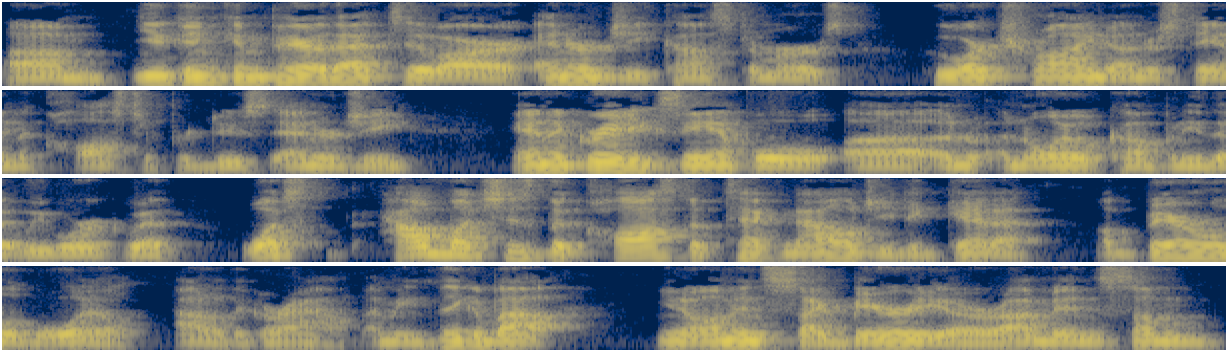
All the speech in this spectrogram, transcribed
Um, you can compare that to our energy customers who are trying to understand the cost to produce energy. And a great example, uh, an, an, oil company that we worked with, what's how much is the cost of technology to get a, a barrel of oil out of the ground? I mean, think about, you know, I'm in Siberia or I'm in some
